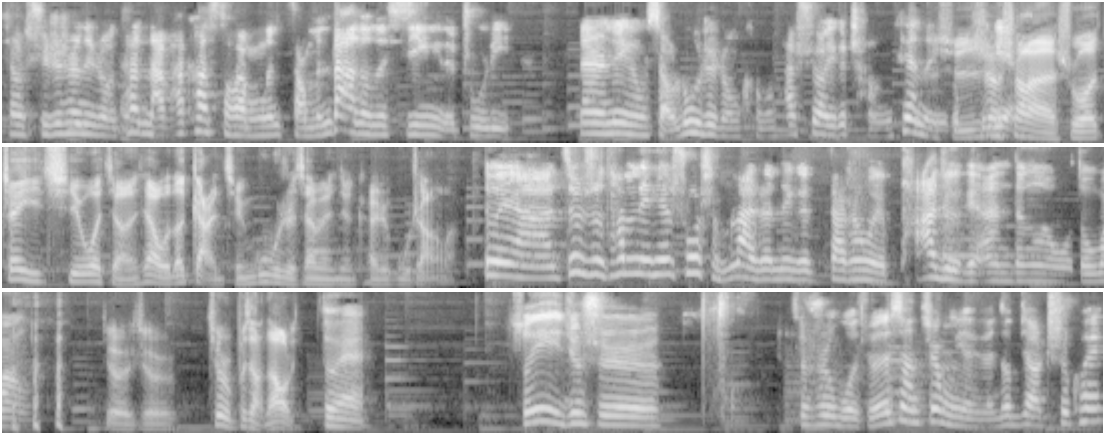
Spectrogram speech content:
像徐志胜那种，他哪怕看嗓门嗓门大都能吸引你的注意力，但是那种小鹿这种，可能他需要一个长线的一个。徐志胜上来说，这一期我讲一下我的感情故事，下面已经开始鼓掌了。对呀，就是他们那天说什么来着？那个大张伟啪就给按灯了，我都忘了。就是就是就是不讲道理，对，所以就是，就是我觉得像这种演员都比较吃亏，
